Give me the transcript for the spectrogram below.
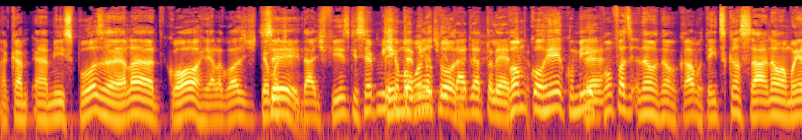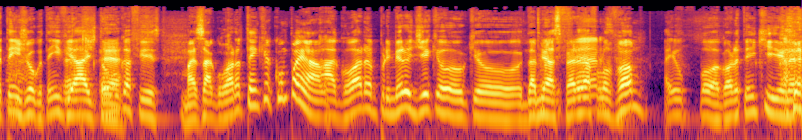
A, a, minha esposa, ela corre, ela gosta de ter Sei. uma atividade física e sempre me tem chamou o ano todo. Atlética. Vamos correr comigo? É. Vamos fazer. Não, não, calma, tem que descansar. Não, amanhã tem ah, jogo, tem viagem, é. então é. nunca fiz. Mas agora tem que acompanhá-la. Agora, primeiro dia que eu, que eu das minhas férias, ela falou: vamos. Aí eu, pô, agora tem que ir, né?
